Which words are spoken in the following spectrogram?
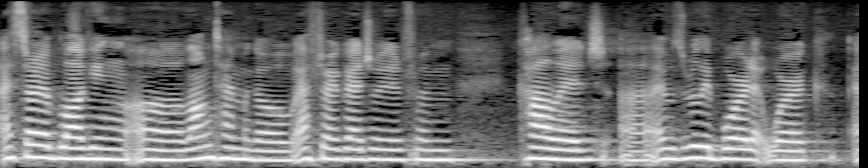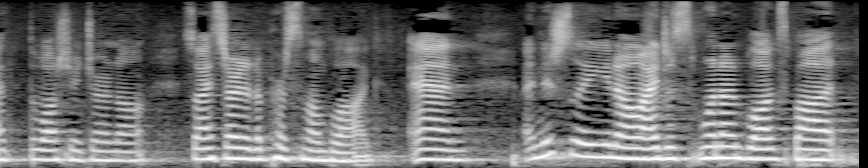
I started blogging a long time ago after I graduated from college. Uh, I was really bored at work at the Wall Street Journal, so I started a personal blog. And initially, you know, I just went on Blogspot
